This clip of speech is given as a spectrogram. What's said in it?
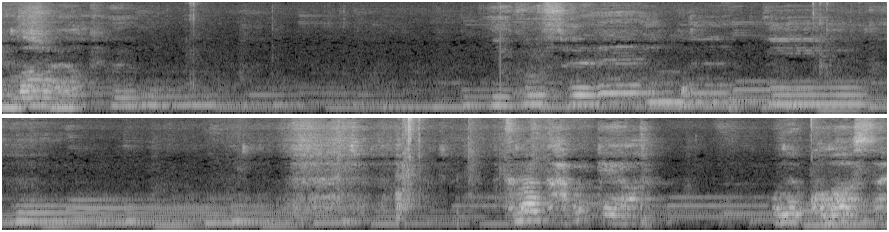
고마워요. 그만 가볼게요. 오늘 고마웠어요.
